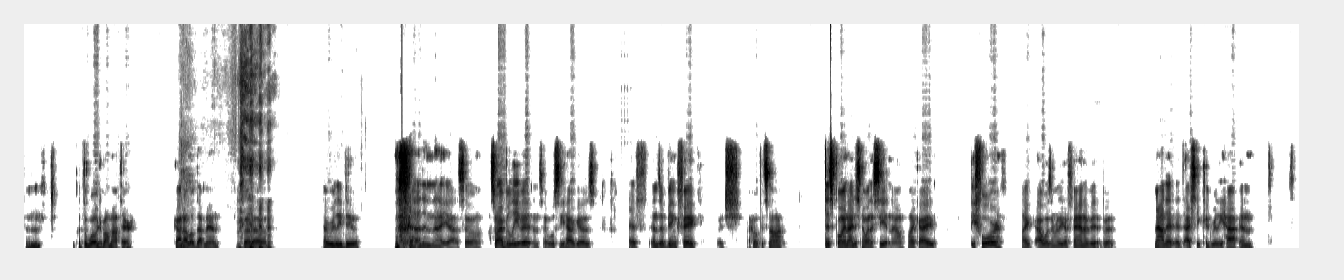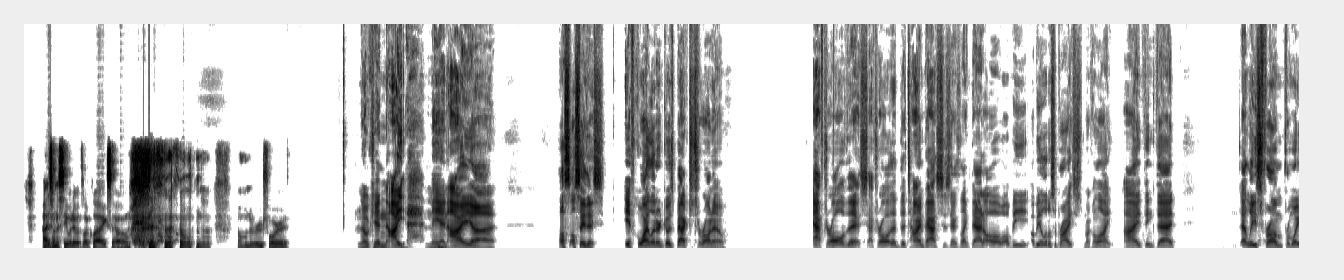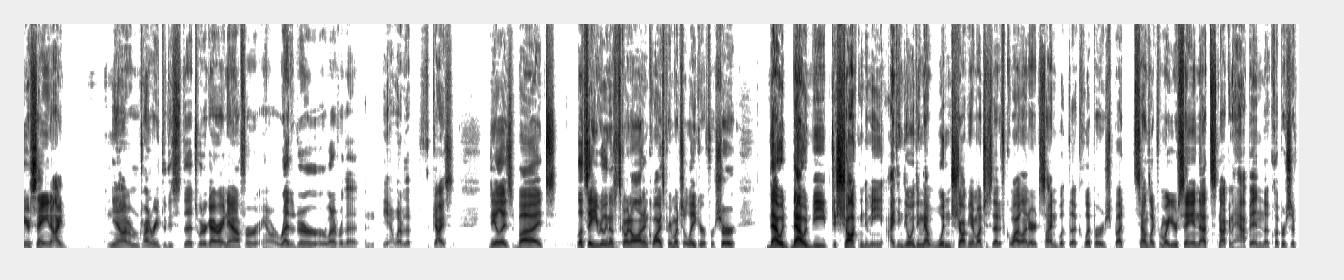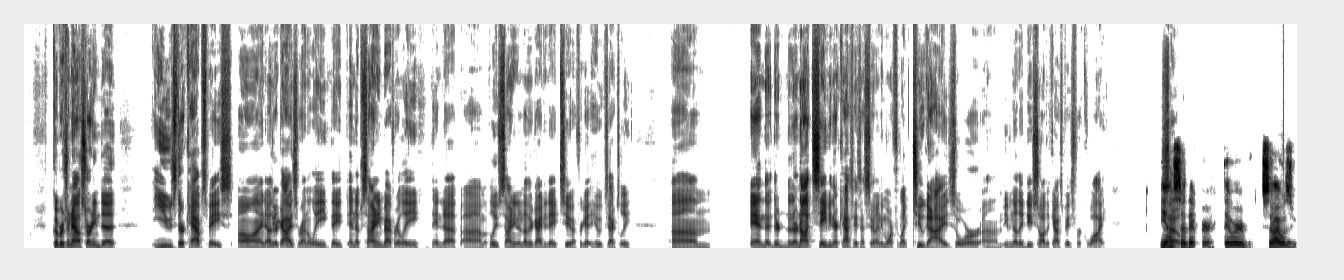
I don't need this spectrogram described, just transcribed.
And put the Woj bomb out there. God, I love that man. But uh, I really do. Other than that, yeah. So so I believe it, and so we'll see how it goes. If it ends up being fake, which I hope it's not. At this point, I just don't want to see it now. Like I before, like I wasn't really a fan of it, but now that it actually could really happen, I just want to see what it would look like. So I'm gonna I'm gonna root for it. No kidding. I man, I uh I'll I'll say this. If Kawhi Leonard goes back to Toronto after all of this, after all the time passes and like that, I'll I'll be I'll be a little surprised. I'm not gonna lie. I think that at least from from what you're saying, I you know I'm trying to read through this the Twitter guy right now for you know a redditor or whatever the and know whatever the guy's deal is, but let's say he really knows what's going on and Kawhi's pretty much a Laker for sure. That would that would be just shocking to me. I think the only thing that wouldn't shock me that much is that if Kawhi Leonard signed with the Clippers, but sounds like from what you're saying that's not going to happen. The Clippers have Clippers are now starting to use their cap space on other guys around the league. They end up signing Beverley. They ended up, um, I believe, signing another guy today too. I forget who exactly. Um, and they're they're, they're not saving their cap space necessarily anymore for like two guys, or um, even though they do still have the cap space for Kawhi. Yeah, so, so they were they were so I was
